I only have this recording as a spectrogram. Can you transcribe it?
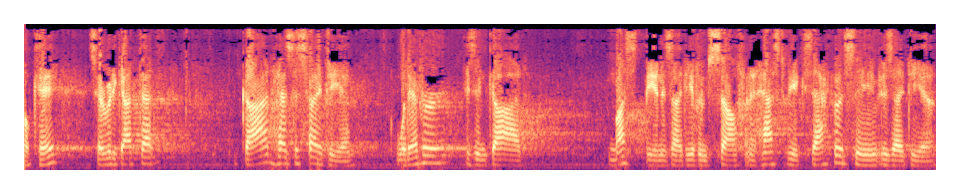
Okay? So everybody got that? God has this idea. Whatever is in God must be in his idea of himself, and it has to be exactly the same as his idea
